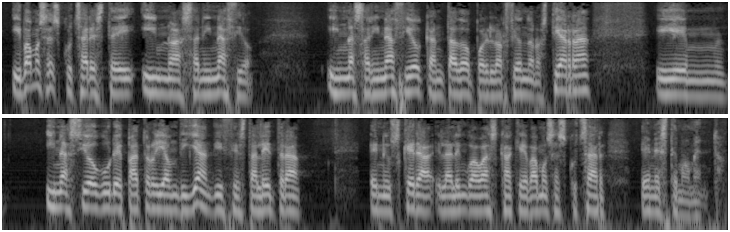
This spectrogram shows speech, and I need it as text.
y vamos a escuchar este himno a San Ignacio, himno a San Ignacio cantado por el Orfeón Donostiarra y um, Ignacio Gure Patro y Aundillán, dice esta letra en euskera, en la lengua vasca que vamos a escuchar en este momento.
